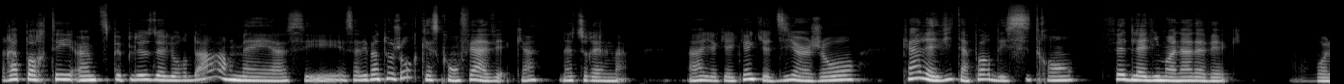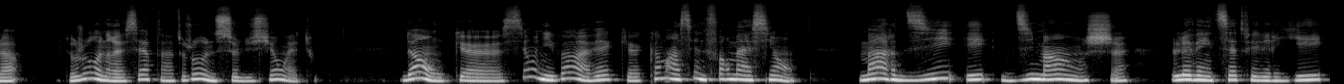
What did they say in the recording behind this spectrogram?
rapporter un petit peu plus de lourdeur, mais euh, ça dépend toujours qu'est-ce qu'on fait avec, hein, naturellement. Hein, il y a quelqu'un qui a dit un jour, quand la vie t'apporte des citrons, fais de la limonade avec. Voilà, toujours une recette, hein, toujours une solution à tout. Donc, euh, si on y va avec euh, commencer une formation mardi et dimanche, le 27 février,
